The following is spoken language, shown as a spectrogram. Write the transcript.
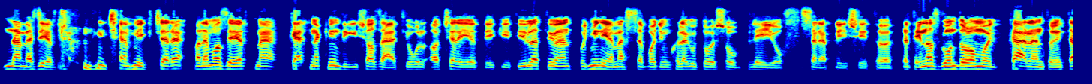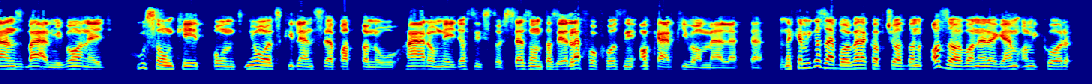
nem ezért nincsen még csere, hanem azért, mert Kettnek mindig is az állt jól a csereértékét illetően, hogy minél messzebb vagyunk a legutolsó playoff szereplésétől. Tehát én azt gondolom, hogy Carl Anthony Towns bármi van, egy 22 pont, 8-9 lepattanó, 3-4 asszisztos szezont azért le fog hozni, akár ki van mellette. Nekem igazából vele kapcsolatban azzal van elegem, amikor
